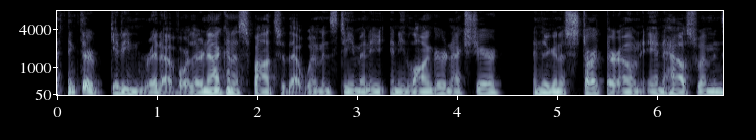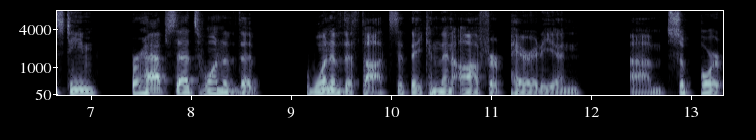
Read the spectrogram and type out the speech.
I think they're getting rid of or they're not going to sponsor that women's team any any longer next year and they're going to start their own in-house women's team. Perhaps that's one of the one of the thoughts that they can then offer parity and um, support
